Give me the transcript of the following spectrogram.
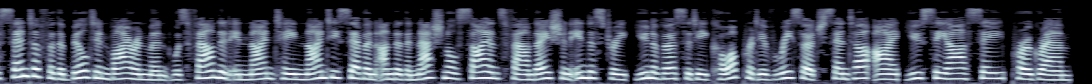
The Center for the Built Environment was founded in 1997 under the National Science Foundation Industry, University Cooperative Research Center program.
